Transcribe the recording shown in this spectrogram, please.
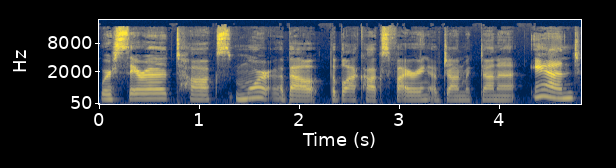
where Sarah talks more about the Blackhawks firing of John McDonough and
